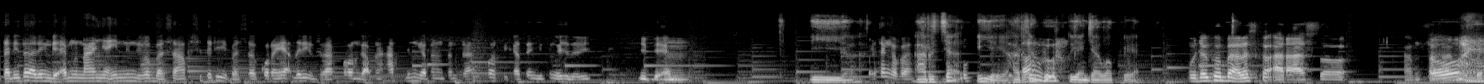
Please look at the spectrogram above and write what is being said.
tadi tuh ada yang DM nanya ini nih, bahasa apa sih tadi? Bahasa Korea tadi, drakor. Nggak pernah admin, nggak pernah nonton drakor. Dikatain gitu nggak sih tadi? Di DM. Hmm, Iya, nggak, Pak? harusnya iya ya, harusnya Tahu. Putu yang jawab ya. udah gue balas kok Araso Oh. Kamsahamnida.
